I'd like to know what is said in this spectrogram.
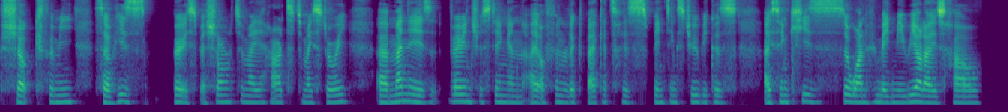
shock for me. So he's very special to my heart, to my story. Uh, Manet is very interesting, and I often look back at his paintings too because I think he's the one who made me realize how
